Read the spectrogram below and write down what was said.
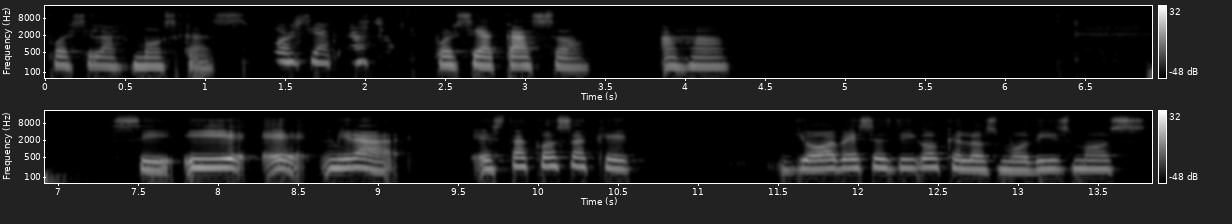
por si las moscas, Por si acaso. por si acaso. Ajá. Sí, y eh, mira, esta cosa que yo a veces digo que los modismos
